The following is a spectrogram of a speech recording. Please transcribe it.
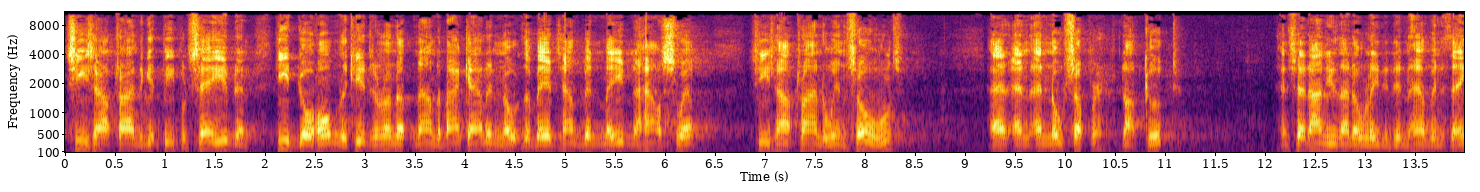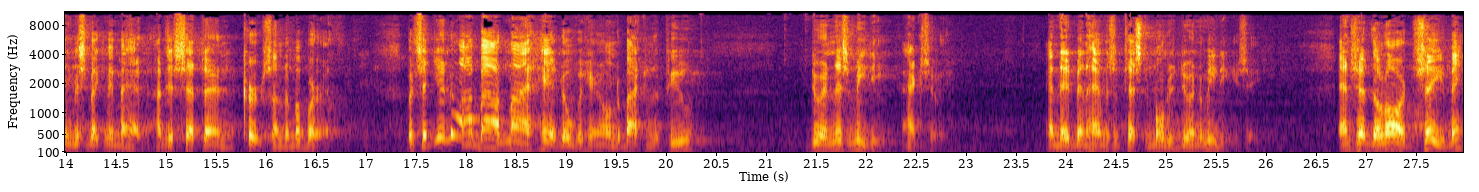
She's out trying to get people saved, and he'd go home. The kids would run up and down the back alley, and the beds haven't been made, and the house swept. She's out trying to win souls, and, and, and no supper, not cooked. And said, I knew that old lady didn't have anything. this make me mad. I just sat there and cursed under my breath. But said, you know, I bowed my head over here on the back of the pew during this meeting, actually. And they'd been having some testimony during the meeting, you see. And said, the Lord saved me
